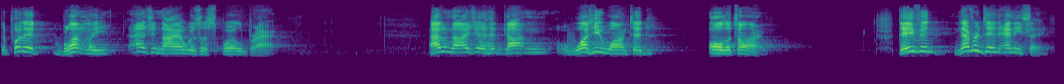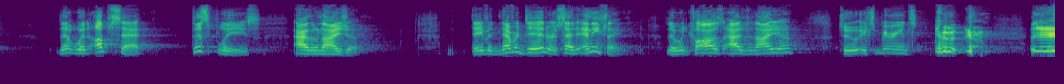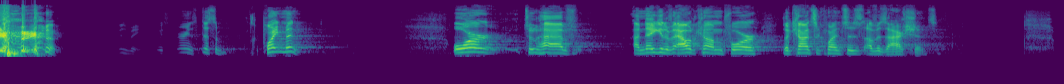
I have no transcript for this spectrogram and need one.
To put it bluntly, Adonijah was a spoiled brat. Adonijah had gotten what he wanted all the time. David never did anything that would upset, displease Adonijah. David never did or said anything that would cause Adonijah to experience experience disappointment or to have a negative outcome for the consequences of his actions.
